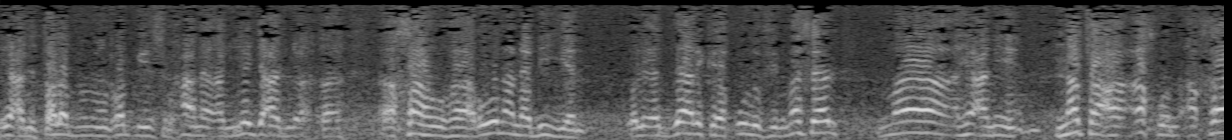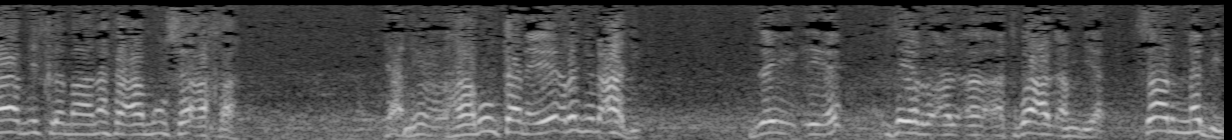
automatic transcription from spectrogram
يعني طلب من ربه سبحانه أن يجعل أخاه هارون نبيا. ولذلك يقول في المثل ما يعني نفع أخ أخاه مثل ما نفع موسى أخاه. يعني هارون كان إيه رجل عادي. زي إيه زي أتباع الأنبياء. صار نبي.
